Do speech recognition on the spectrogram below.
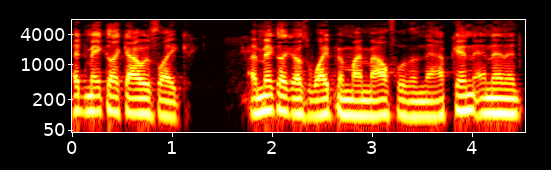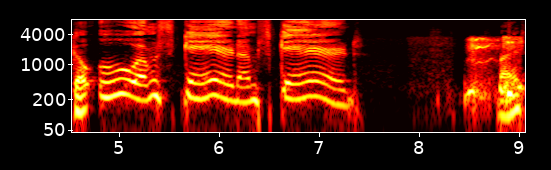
I'd make like I was like, I'd make like I was wiping my mouth with a napkin and then it'd go, Ooh, I'm scared. I'm scared. Right?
